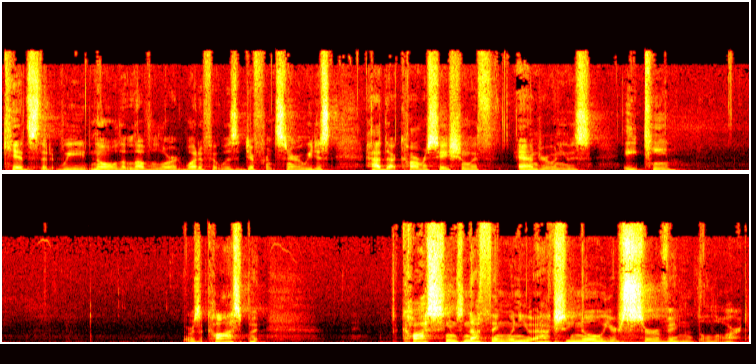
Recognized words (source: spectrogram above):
Kids that we know that love the Lord. What if it was a different scenario? We just had that conversation with Andrew when he was 18. There was a cost, but cost seems nothing when you actually know you're serving the Lord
